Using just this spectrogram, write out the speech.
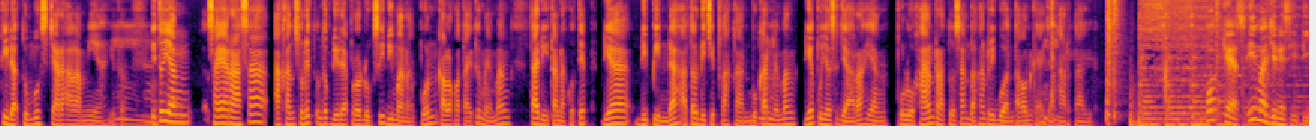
tidak tumbuh secara alamiah gitu. Hmm. Itu yang saya rasa akan sulit untuk direproduksi di mana pun kalau kota itu memang tadi tanda kutip dia dipindah atau diciptakan bukan Hmm. memang dia punya sejarah yang puluhan ratusan bahkan ribuan tahun kayak Hmm. Jakarta gitu. Podcast Imaginacity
